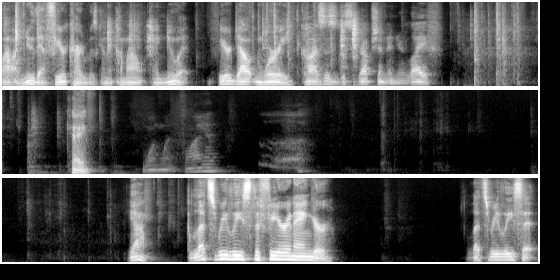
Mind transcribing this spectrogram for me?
Wow, I knew that fear card was going to come out. I knew it. Fear, doubt, and worry causes disruption in your life. Okay, Yeah. Let's release the fear and anger. Let's release it.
